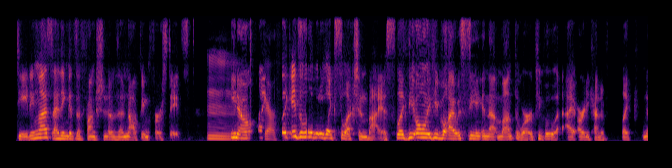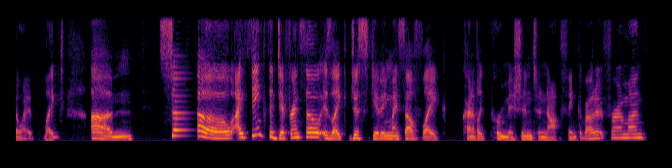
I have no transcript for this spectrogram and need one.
dating less. I think it's a function of them not being first dates. Mm, You know, like, fair. like it's a little bit of like selection bias. Like the only people I was seeing in that month were people I already kind of like know I liked. Um, so I think the difference though is like just giving myself like kind of like permission to not think about it for a month.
